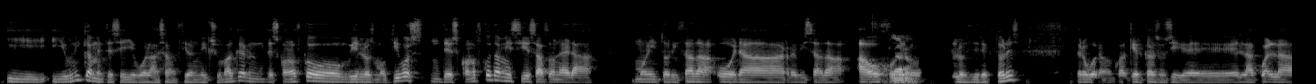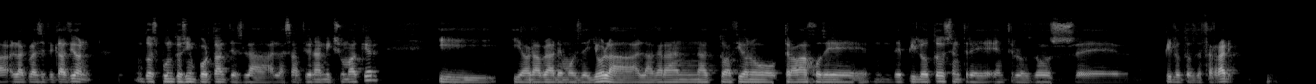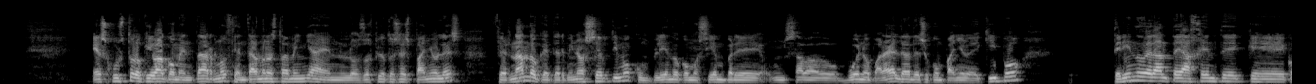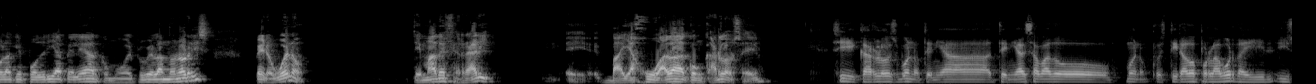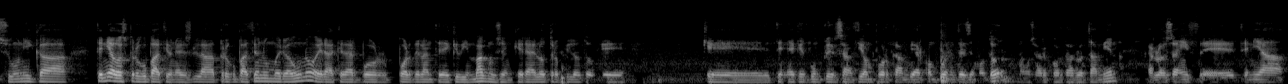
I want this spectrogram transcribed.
y, y, únicamente se llevó la sanción Mick Schumacher. Desconozco bien los motivos, desconozco también si esa zona era monitorizada o era revisada a ojo claro. de, los, de, los, directores, pero bueno, en cualquier caso sí, eh, la, la, la, clasificación, dos puntos importantes, la, la sanción a Mick Schumacher y, y, ahora hablaremos de ello, la, la gran actuación o trabajo de, de pilotos entre, entre, los dos eh, pilotos de Ferrari. Es justo lo que iba a comentar, ¿no? Centrándonos también ya en los dos pilotos españoles. Fernando, que terminó séptimo, cumpliendo como siempre un sábado bueno para él, delante de su compañero de equipo, teniendo delante a gente que, con la que podría pelear, como el propio Lando Norris, pero bueno, tema de Ferrari. Eh, vaya jugada con Carlos, ¿eh? Sí, Carlos, bueno, tenía, tenía el sábado, bueno, pues tirado por la borda y, su única... Tenía dos preocupaciones. La preocupación número uno era quedar por, por delante de Kevin Magnussen, que era el otro piloto que, que tenía que cumplir sanción por cambiar componentes de motor. Vamos a recordarlo también. Carlos Sainz eh, tenía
